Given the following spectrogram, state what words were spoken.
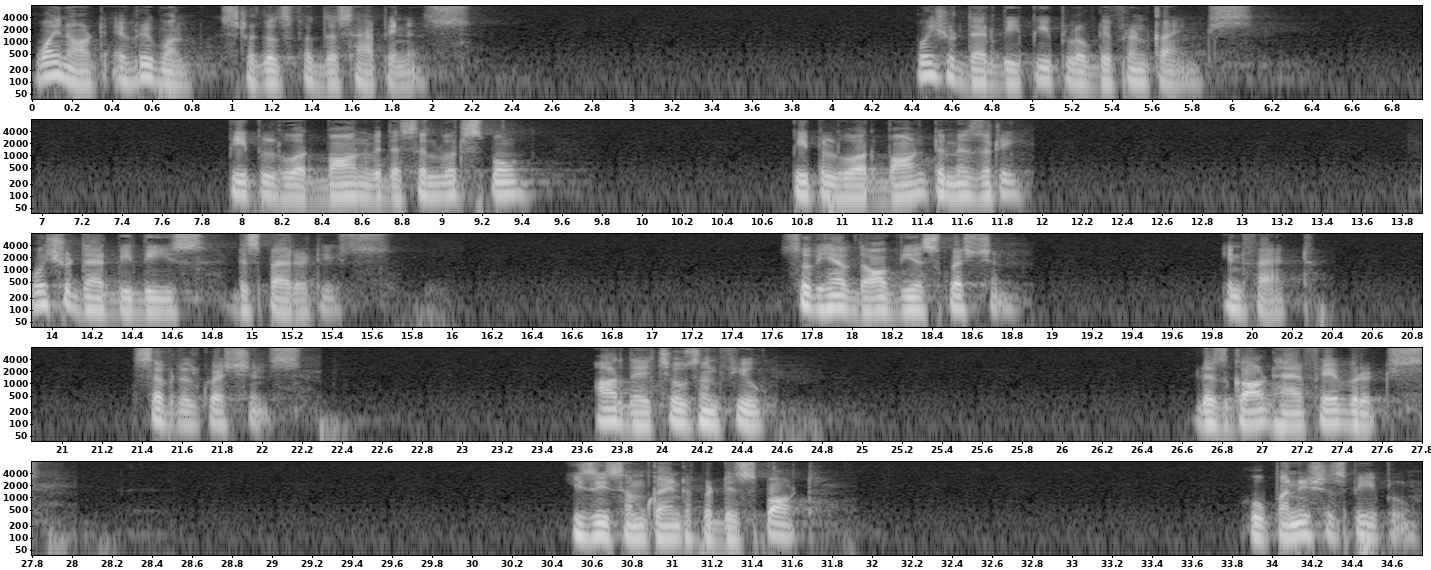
why not everyone struggles for this happiness? Why should there be people of different kinds? People who are born with a silver spoon, people who are born to misery. Why should there be these disparities? So we have the obvious question. In fact, several questions. Are they chosen few? Does God have favorites? Is he some kind of a despot who punishes people,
